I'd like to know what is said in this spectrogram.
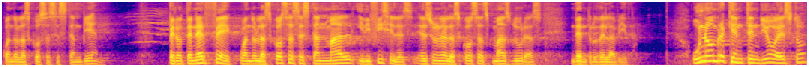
cuando las cosas están bien. Pero tener fe cuando las cosas están mal y difíciles es una de las cosas más duras dentro de la vida. Un hombre que entendió esto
